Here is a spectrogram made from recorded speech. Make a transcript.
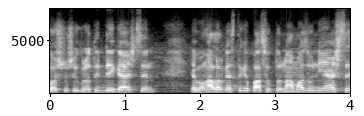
কষ্ট সেগুলো তিনি দেখে আসছেন এবং আল্লাহর কাছ থেকে পাঁচক্ত নামাজও নিয়ে আসছে।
